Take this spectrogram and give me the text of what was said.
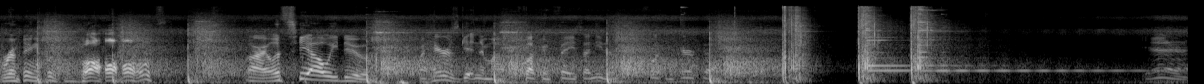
brimming with balls. All right, let's see how we do. My hair is getting in my fucking face. I need a fucking haircut. Yeah.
